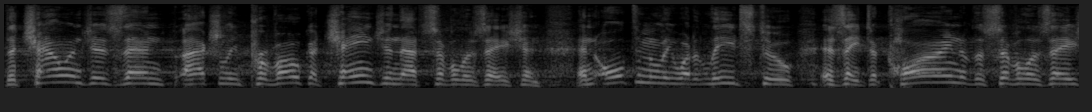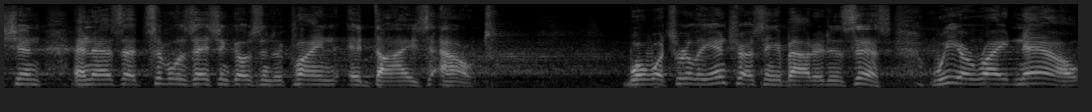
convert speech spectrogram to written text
The challenges then actually provoke a change in that civilization, and ultimately what it leads to is a decline of the civilization, and as that civilization goes in decline, it dies out. Well, what's really interesting about it is this. We are right now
